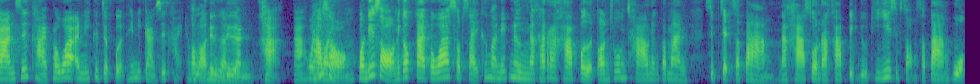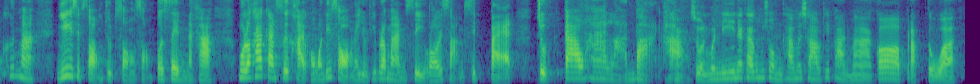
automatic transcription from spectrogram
การซื้อขายเพราะว่าอันนี้คือจะเปิดให้มีการซื้อขายทั้งตหมลอดดหนึ่งเดือนค่ะนะวันที่ค่ะ2วันที่2นี่ก็กลายเป็นว่าสดใสขึ้นมานิดนึงนะคะ ราคาเปิดตอนช่วงเช้าเนี่ยก็ประมาณ 17 สตางค์นะคะ ส่วนราคาปิดอยู่ที่ 22 สตางค์บวกขึ้นมา 22.22%นะคะ มูลค่าการซื้อขายของวันที่2เนี่ยอยู่ที่ประมาณ 438.95 ล้านบาทค่ะ ค่ะส่วนวันนี้นะคะคุณผู้ชมคะเมื่อเช้าที่ผ่านมาก็ปรับตัวอืม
